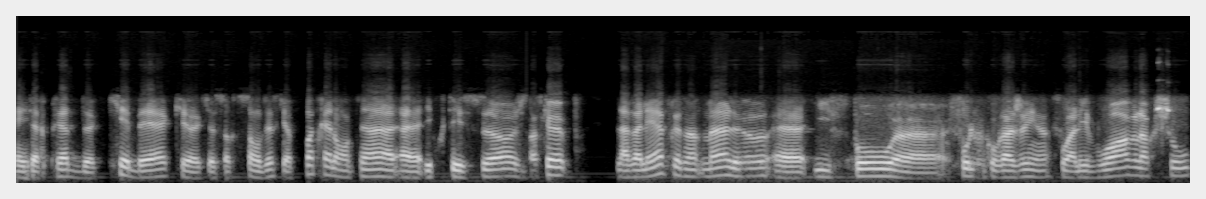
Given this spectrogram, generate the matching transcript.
interprète de Québec euh, qui a sorti son disque il n'y a pas très longtemps. Euh, écoutez ça. Parce que la relève, présentement, là, euh, il faut, euh, faut l'encourager. Il faut aller voir leur show.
